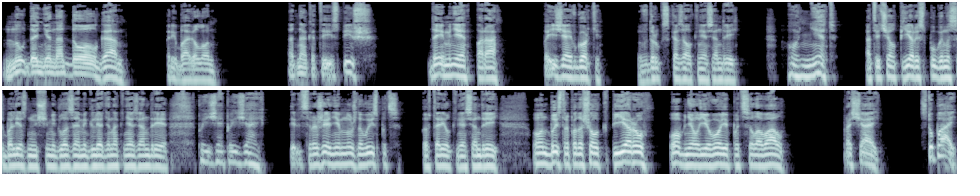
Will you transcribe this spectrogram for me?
Ну да ненадолго, — прибавил он. Однако ты спишь, да и мне пора. Поезжай в горки. Вдруг сказал князь Андрей. «О, нет!» — отвечал Пьер, испуганно соболезнующими глазами, глядя на князя Андрея. «Поезжай, поезжай. Перед сражением нужно выспаться», — повторил князь Андрей. Он быстро подошел к Пьеру, обнял его и поцеловал. «Прощай! Ступай!»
